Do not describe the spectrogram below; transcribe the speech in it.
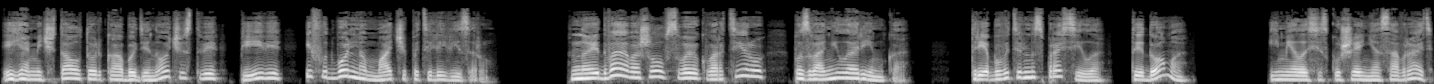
и я мечтал только об одиночестве, пиве и футбольном матче по телевизору. Но едва я вошел в свою квартиру, позвонила Римка. Требовательно спросила, «Ты дома?» Имелось искушение соврать,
